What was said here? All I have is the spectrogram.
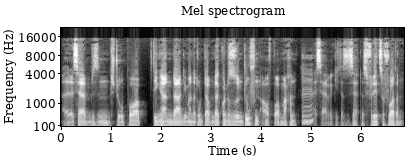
Also das ist ja mit diesen Styropor-Dingern da, die man da drunter, und da konntest du so einen Dufenaufbau machen. Das ist ja wirklich, das ist ja, das verliert sofort an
